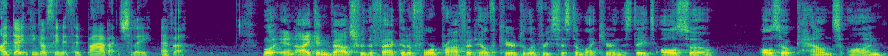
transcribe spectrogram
I don't think I've seen it so bad actually, ever. Well, and I can vouch for the fact that a for-profit healthcare delivery system like here in the States also also counts on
